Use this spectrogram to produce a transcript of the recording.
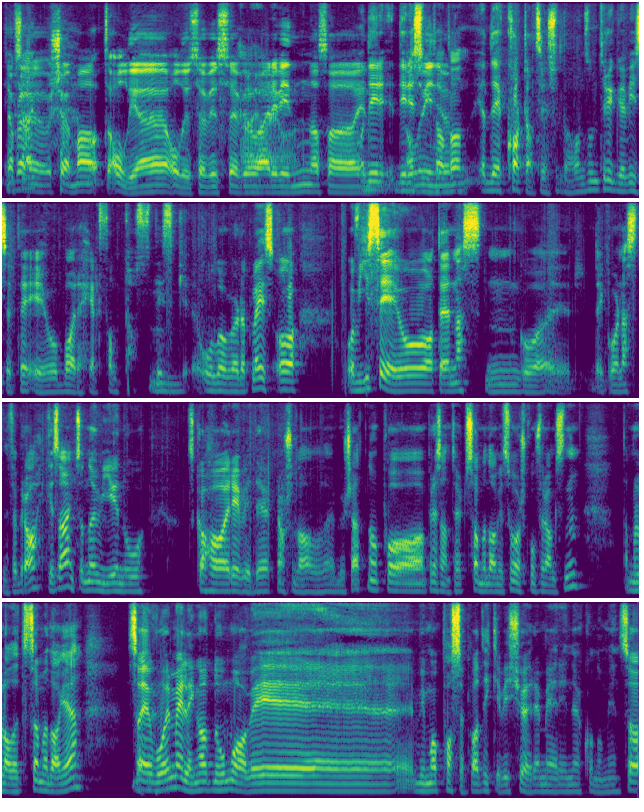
ja, for det er jo sjømat, olje, oljeservice vil være i vinden. altså Og de, de resultatene, ja, de kvartalsresultatene som Trygve viser til, er jo bare helt fantastisk Mm. all over the place. Og, og vi ser jo at det nesten går, det går nesten for bra. ikke sant? Så når vi nå skal ha revidert nasjonalbudsjett nå på presentert samme dag som årskonferansen, de la det til samme dagen, så er vår melding at nå må vi, vi må passe på at ikke vi kjører mer inn i økonomien. Så,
